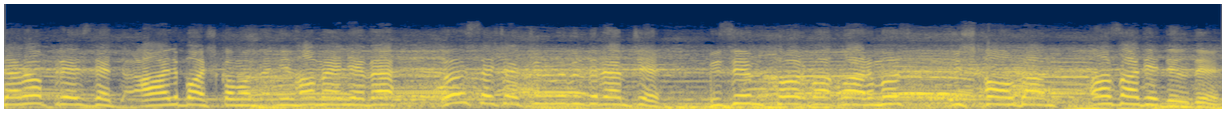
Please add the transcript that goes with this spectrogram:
cənab prezident Ali Baş Komandan İlham Əliyevə öz təşəkkürümü bildirirəm ki, bizim torpaqlarımız işğaldan azad edildi.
